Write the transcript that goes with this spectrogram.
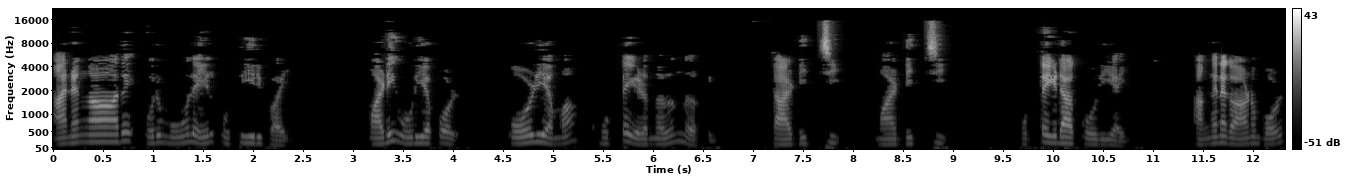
അനങ്ങാതെ ഒരു മൂലയിൽ കുത്തിയിരിപ്പായി. മടി കൂടിയപ്പോൾ കോഴിയമ്മ മുട്ടയിടുന്നതും നിർത്തി. തടിച്ചി മടിച്ചി മുട്ടയിടാ കോഴിയായി. അങ്ങനെ കാണുമ്പോൾ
